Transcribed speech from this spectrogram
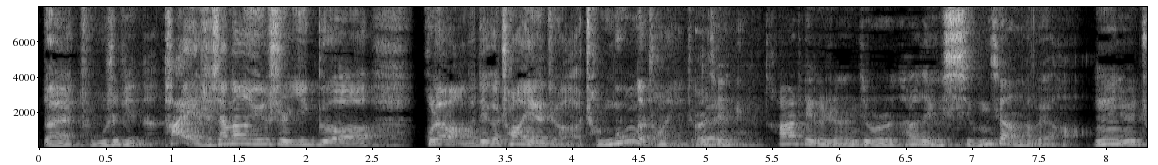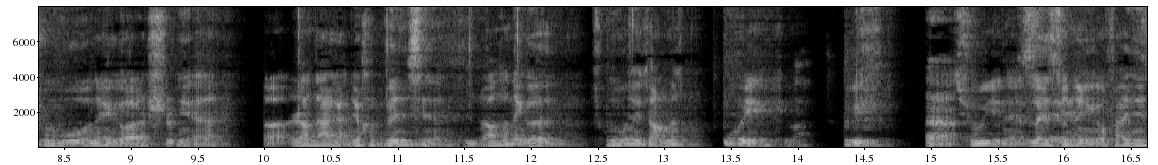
对宠物食品的，他也是相当于是一个互联网的这个创业者，成功的创业者，而且他这个人就是他这个形象特别好，嗯。因为宠物那个食品，呃，让大家感觉很温馨。然后他那个宠物那叫什么 Chewy 是吧？Chewy 嗯 Chewy 那类似那个发音，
